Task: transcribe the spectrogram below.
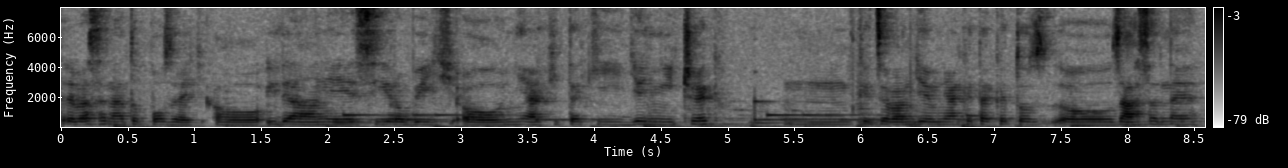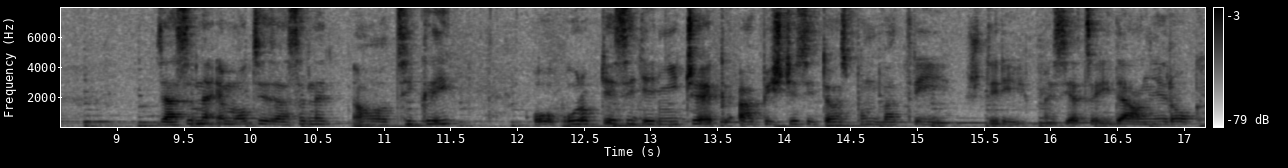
Treba sa na to pozrieť. O, ideálne je si robiť o, nejaký taký denníček, mm, keď sa vám dejú nejaké takéto o, zásadné zásadné emócie, zásadné oh, cykly. Urobte si denníček a píšte si to aspoň 2, 3, 4 mesiace, ideálne rok,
